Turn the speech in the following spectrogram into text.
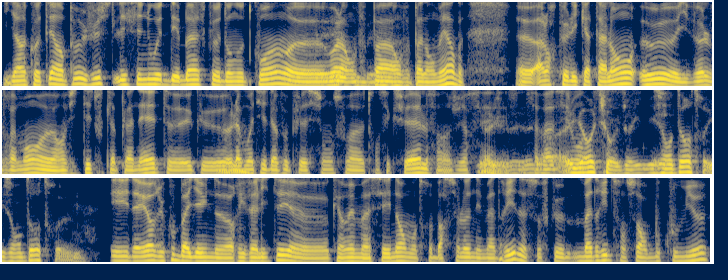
Il y a un côté un peu juste laissez-nous être des Basques dans notre coin, euh, voilà, on veut pas on veut pas d'emmerde. Euh, alors que les Catalans, eux, ils veulent vraiment inviter toute la planète, que la moitié de la population soit transsexuelle. Enfin, je veux dire, ça va assez loin. Il y a autre chose. Ils ont d'autres, ils ont d'autres. Et d'ailleurs, du coup, bah, il y a une rivalité euh, quand même assez énorme entre Barcelone et Madrid, sauf que Madrid s'en sort beaucoup mieux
